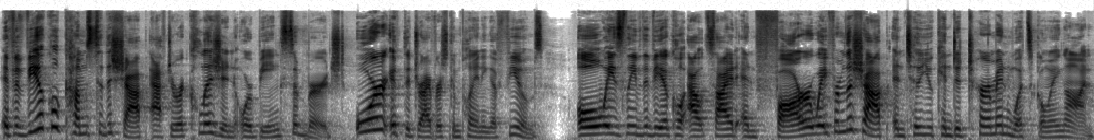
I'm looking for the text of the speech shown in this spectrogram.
If a vehicle comes to the shop after a collision or being submerged, or if the driver's complaining of fumes, always leave the vehicle outside and far away from the shop until you can determine what's going on.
